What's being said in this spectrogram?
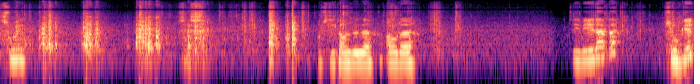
Sweet. Obviously comes with a older TV adapter. It's all good.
